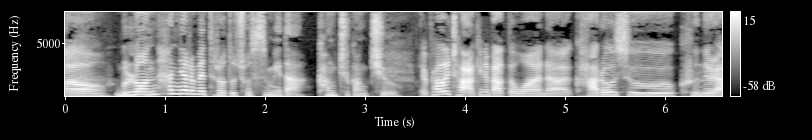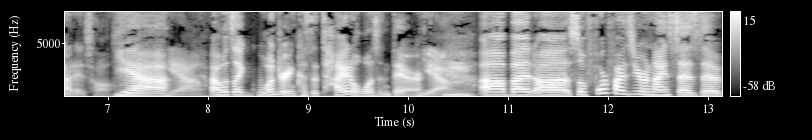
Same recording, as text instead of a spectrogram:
Oh. 물론 한여름에 들어도 좋습니다. 강추 강추. They're probably talking about the one uh, 가로수 그늘 아래서. Yeah. Yeah. I was like wondering because the title wasn't there. Yeah. Uh, but uh, so 4509 says that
